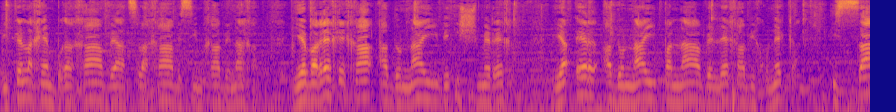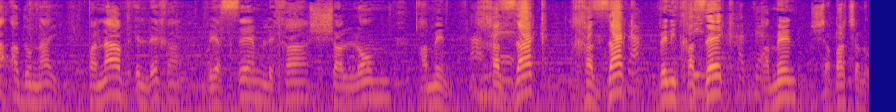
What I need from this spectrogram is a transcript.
וייתן לכם ברכה והצלחה ושמחה ונחת. יברכך אדוני וישמרך. יאר אדוני פניו אליך ויחונקה. יישא אדוני פניו אליך וישם לך שלום. אמן. חזק, חזק ונתחזק. אמן. שבת שלום.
